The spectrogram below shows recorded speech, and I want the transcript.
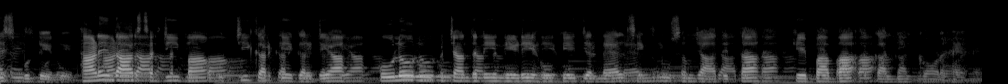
ਇਸ ਬੁੱਢੇ ਨੂੰ। ਥਾਣੇਦਾਰ ਸੱਜੀ ਬਾਹ ਉੱਚੀ ਕਰਕੇ ਗਰਜਿਆ। ਕੋਲੋਂ ਰੂਪ ਚੰਦ ਨੇ ਨੇੜੇ ਹੋ ਕੇ ਜਰਨੈਲ ਸਿੰਘ ਨੂੰ ਸਮਝਾ ਦਿੱਤਾ ਕਿ ਬਾਬਾ ਅਕਾਲੀ ਕੌਣ ਹੈ।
